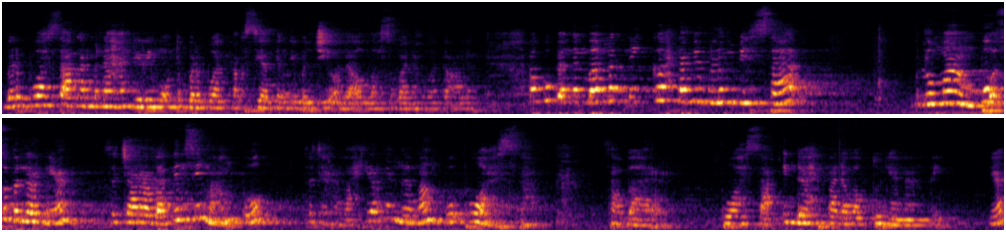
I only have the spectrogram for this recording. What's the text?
Berpuasa akan menahan dirimu untuk berbuat maksiat yang dibenci oleh Allah Subhanahu wa taala. Aku pengen banget nikah tapi belum bisa. Belum mampu sebenarnya. Secara batin sih mampu, secara lahirnya nggak mampu. Puasa. Sabar. Puasa indah pada waktunya nanti. Ya.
